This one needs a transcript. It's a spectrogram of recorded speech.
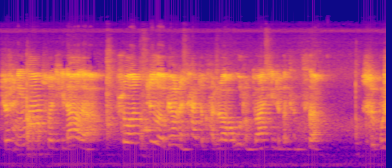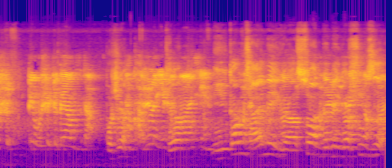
就是您刚刚所提到的，说这个标准它只考虑了物种多样性这个层次。是不是，并不是这个样子的。不是。它考虑了一个多样性。你刚才那个算的那个数字。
